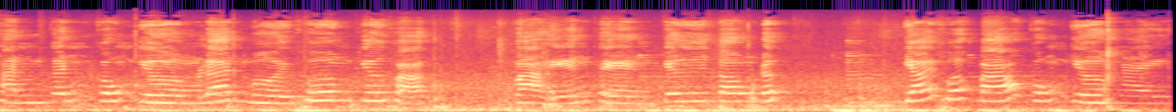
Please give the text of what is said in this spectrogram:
thành kính cúng dường lên mười phương chư phật và hiện tiền chư tôn đức. Với phước báo cúng dường này,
